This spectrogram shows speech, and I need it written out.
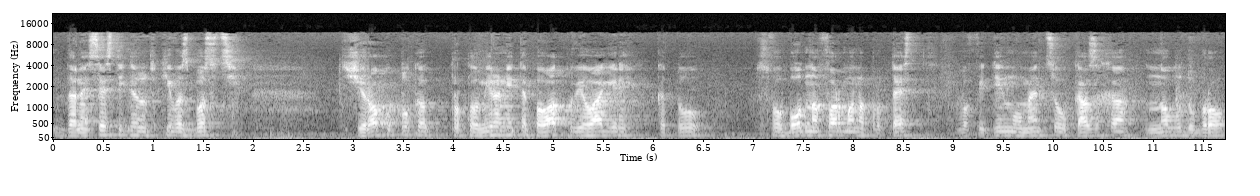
да не се стигне до такива сблъсъци. Широко прокламираните палаткови лагери като свободна форма на протест в един момент се оказаха много добро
